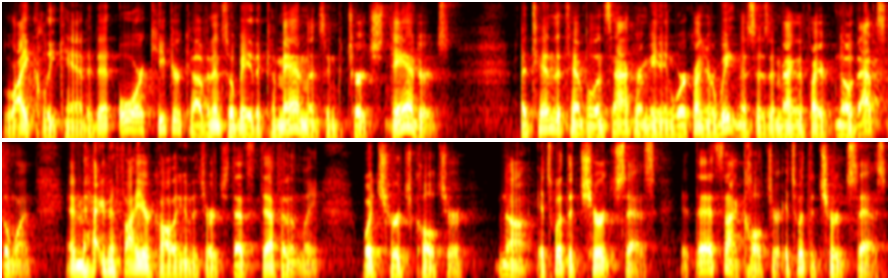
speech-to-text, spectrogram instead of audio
likely candidate. Or keep your covenants, obey the commandments and church standards attend the temple and sacrament meeting, work on your weaknesses, and magnify your. No, that's the one. And magnify your calling in the church. That's definitely what church culture. No, it's what the church says. That's not culture. It's what the church says.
